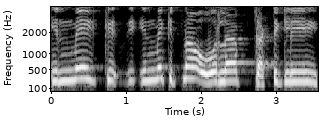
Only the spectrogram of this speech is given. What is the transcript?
इनमें कि, इनमें कितना ओवरलैप प्रैक्टिकली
